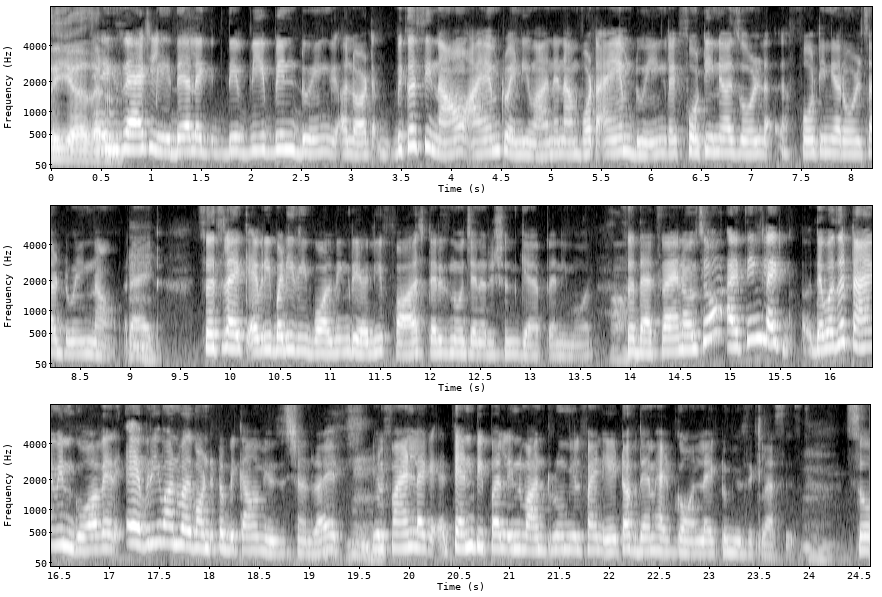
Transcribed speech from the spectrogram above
three years. I exactly they're like they we've been doing a lot because see now i am 21 and i'm what i am doing like 14 years old 14 year olds are doing now right so it's like everybody's evolving really fast. There is no generation gap anymore. So uh-huh. that's why and also i think like there was a time in goa where everyone was wanted to become a musician right? Hmm. You'll find like 10 people in one room. You'll find 8 of them had gone like to music classes hmm so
